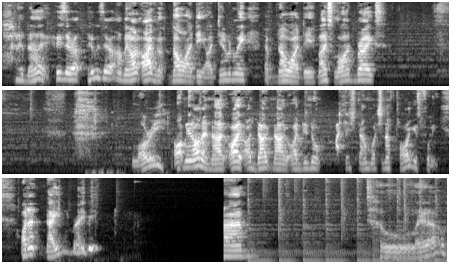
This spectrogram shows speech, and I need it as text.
I don't know who's there. Who was there? I mean, I, I've got no idea. I genuinely have no idea. Most line breaks. Laurie? I mean, I don't know. I, I don't know. I do not. I just don't watch enough Tigers footy. I don't. Naden maybe. Um. Talau.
